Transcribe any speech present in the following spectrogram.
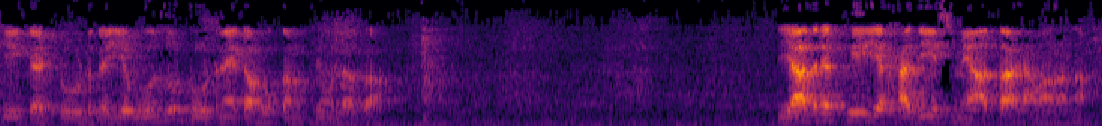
ٹھیک ہے، ٹوٹ گئی یہ وضو ٹوٹنے کا حکم کیوں لگا؟ یاد رکھیے، یہ حدیث میں آتا ہے مولانا۔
